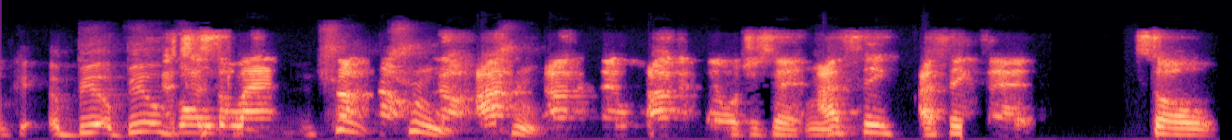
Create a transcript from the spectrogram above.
Okay, uh, Bill Bill Goldberg. True, no, no, true, no, I, true. I, I, I understand what you're saying. I think I think that so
